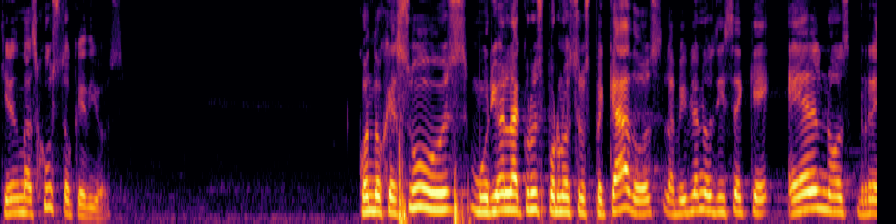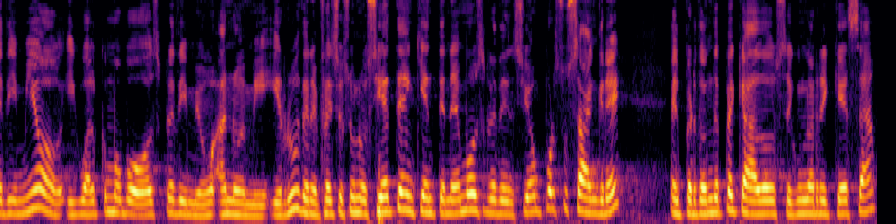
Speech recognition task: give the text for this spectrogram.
¿Quién es más justo que Dios? Cuando Jesús murió en la cruz por nuestros pecados, la Biblia nos dice que Él nos redimió, igual como vos redimió a Noemí y Ruth en Efesios 1.7, en quien tenemos redención por su sangre, el perdón de pecados según la riqueza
